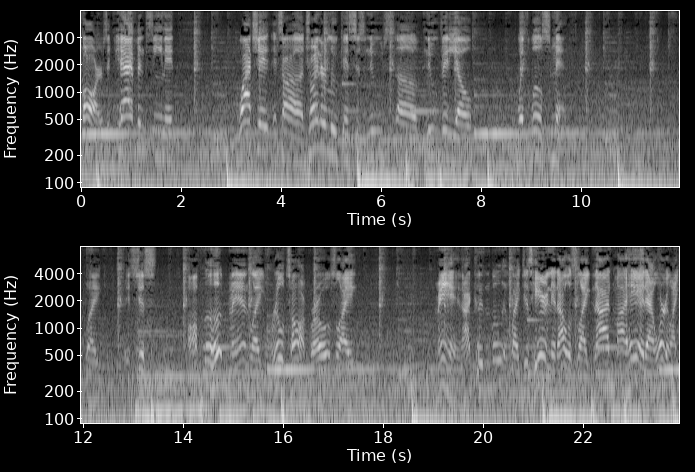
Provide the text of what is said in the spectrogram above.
bars. If you haven't seen it, watch it. It's uh Joyner Lucas's new uh, new video with Will Smith. Like, it's just off the hook, man. Like real talk, bro. It's like man, I couldn't believe like just hearing it, I was like nodding my head at work, like,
